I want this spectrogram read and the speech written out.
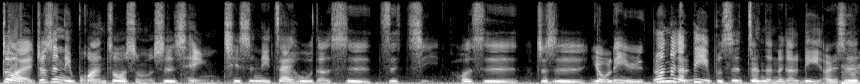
对，就是你不管做什么事情，其实你在乎的是自己，或者是就是有利于，因为那个利不是真的那个利，而是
